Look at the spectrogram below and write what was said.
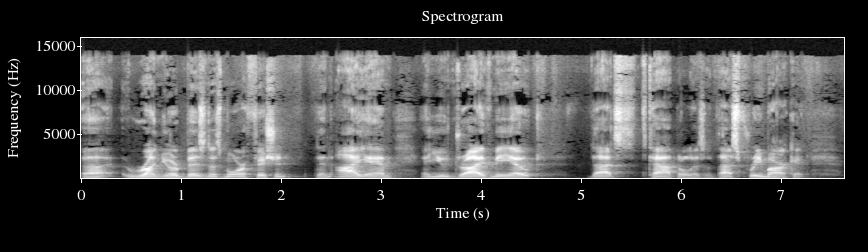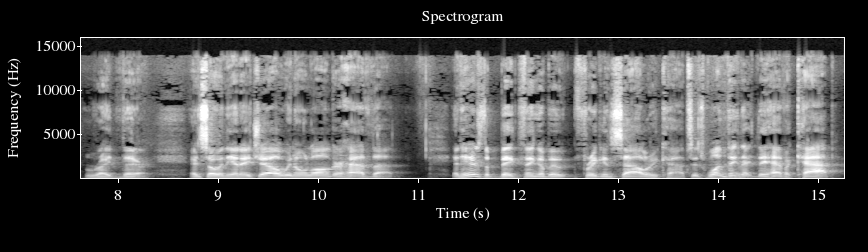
uh, run your business more efficient than I am and you drive me out, that's capitalism. That's free market right there. And so in the NHL, we no longer have that. And here's the big thing about friggin' salary caps. It's one thing that they have a cap.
